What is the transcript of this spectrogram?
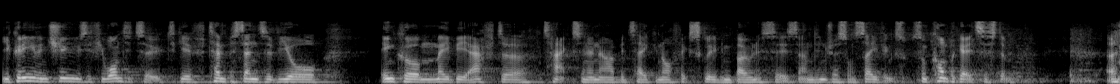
You could even choose, if you wanted to, to give 10% of your income maybe after tax and now been taken off, excluding bonuses and interest on savings. Some complicated system. And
